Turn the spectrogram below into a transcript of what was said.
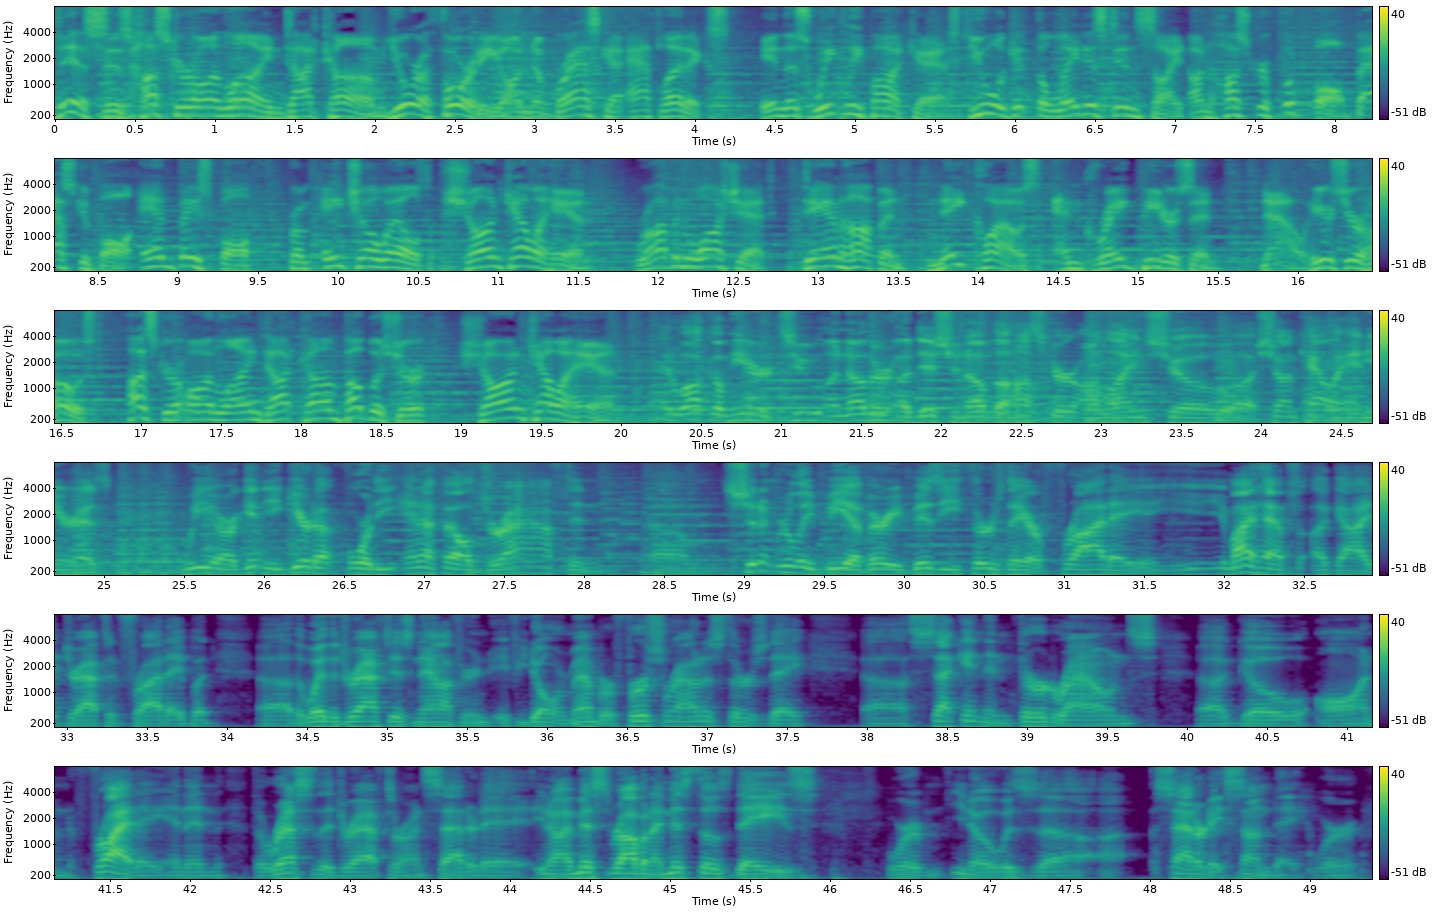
This is HuskerOnline.com, your authority on Nebraska athletics. In this weekly podcast, you will get the latest insight on Husker football, basketball, and baseball from HOL's Sean Callahan, Robin Washut, Dan Hoppen, Nate Clouse, and Greg Peterson. Now, here's your host, HuskerOnline.com publisher, Sean Callahan. And welcome here to another edition of the Husker Online Show. Uh, Sean Callahan here as we are getting you geared up for the NFL draft and um, shouldn't really be a very busy Thursday or Friday. You might have a guy drafted Friday, but uh, the way the draft is now, if you if you don't remember, first round is Thursday, uh, second and third rounds uh, go on Friday, and then the rest of the draft are on Saturday. You know, I missed Robin. I missed those days where you know it was uh, Saturday Sunday where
